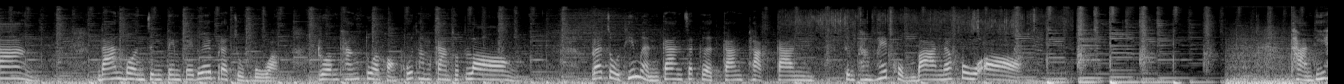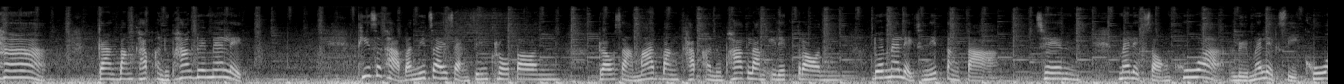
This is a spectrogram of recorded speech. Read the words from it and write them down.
ล่าง ด้านบนจึงเต็มไปด้วยประจุบวก รวมทั้งตัวของผู้ทำการทดลอง ประจุที่เหมือนกันจะเกิดการผลักกัน จึงทำให้ผมบานและฟูออก ฐานที่ 5 การบังคับอนุภาคด้วยแม่เหล็ก ที่สถาบันวิจัยแสงซิงโครตอน เราสามารถบังคับอนุภาคลำอิเล็กตรอน ด้วยแม่เหล็กชนิดต่างๆ เช่น แม่เหล็ก2ขั้วหรือแม่เหล็ก4ขั้ว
